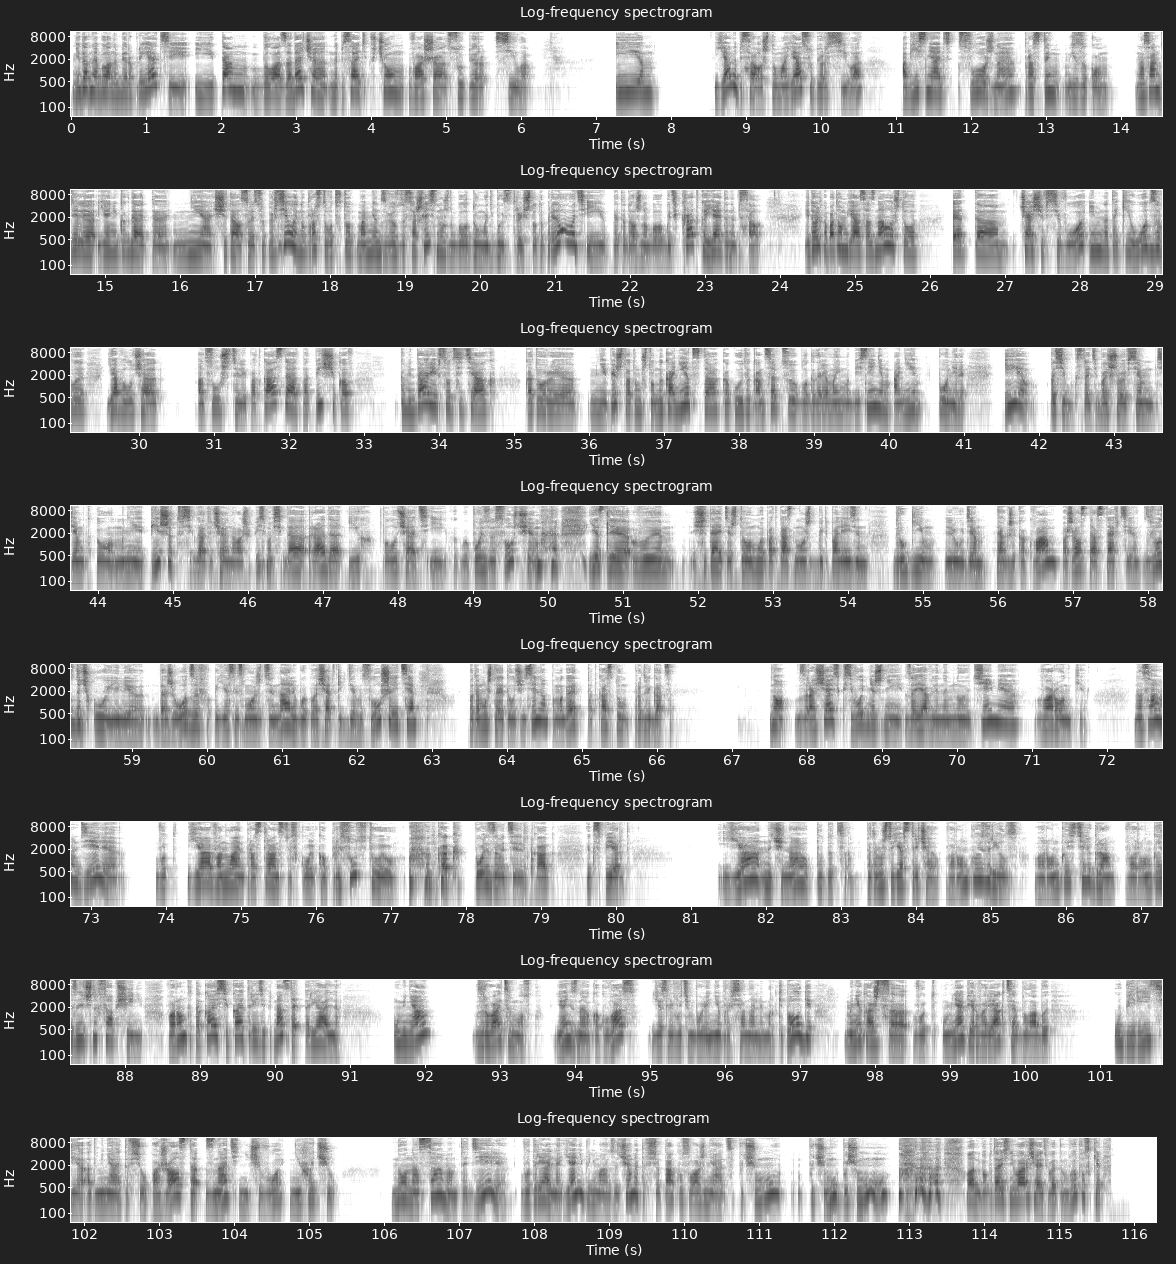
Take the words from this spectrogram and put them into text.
Недавно я была на мероприятии, и там была задача написать, в чем ваша суперсила. И я написала, что моя суперсила – объяснять сложное простым языком. На самом деле, я никогда это не считала своей суперсилой, но просто вот в тот момент звезды сошлись, нужно было думать быстро и что-то придумывать, и это должно было быть кратко, я это написала. И только потом я осознала, что это чаще всего именно такие отзывы я получаю от слушателей подкаста, от подписчиков, комментарии в соцсетях, которые мне пишут о том, что наконец-то какую-то концепцию благодаря моим объяснениям они поняли. И спасибо, кстати, большое всем тем, кто мне пишет. Всегда отвечаю на ваши письма, всегда рада их получать. И как бы пользуясь случаем, если вы считаете, что мой подкаст может быть полезен другим людям, так же как вам, пожалуйста, оставьте звездочку или даже отзыв, если сможете, на любой площадке, где вы слушаете, потому что это очень сильно помогает подкасту продвигаться. Но, возвращаясь к сегодняшней заявленной мною теме воронки. На самом деле, вот я в онлайн-пространстве сколько присутствую, как пользователь, как эксперт, я начинаю путаться, потому что я встречаю воронку из Reels, воронка из Telegram, воронка из личных сообщений, воронка такая, сякая, третья, пятнадцатая, реально. У меня взрывается мозг. Я не знаю, как у вас, если вы тем более не профессиональные маркетологи, мне кажется, вот у меня первая реакция была бы уберите от меня это все, пожалуйста, знать ничего не хочу. Но на самом-то деле, вот реально, я не понимаю, зачем это все так усложняется. Почему, почему, почему? Ладно, попытаюсь не ворчать в этом выпуске.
